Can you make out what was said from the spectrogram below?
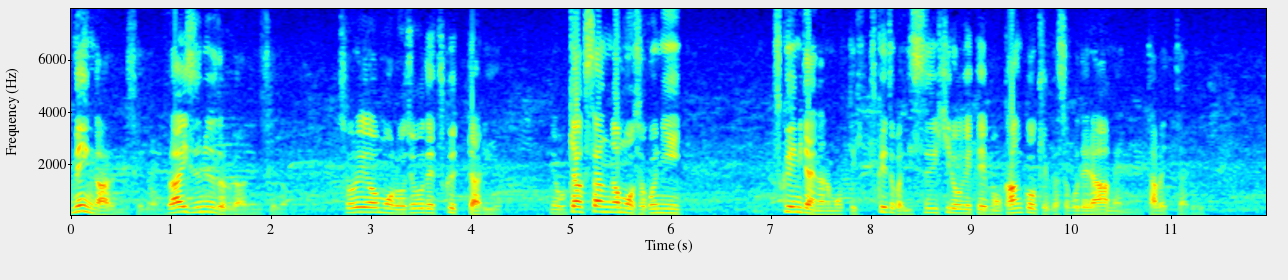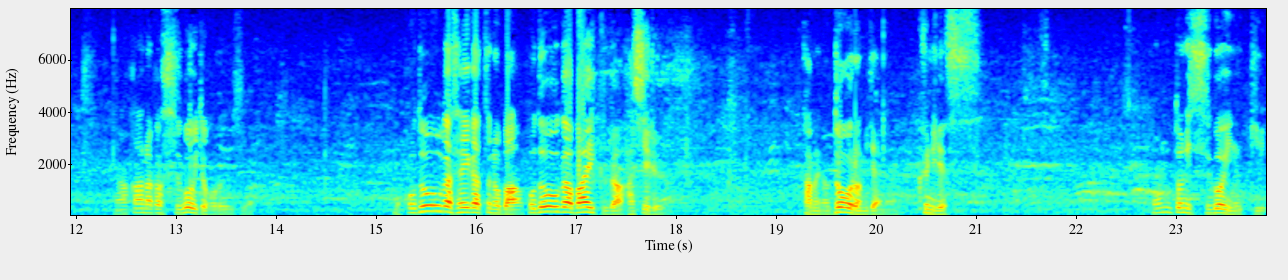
麺があるんですけどライスヌードルがあるんですけどそれをもう路上で作ったりでお客さんがもうそこに行っ机みたいなの持ってきて机とか椅子広げてもう観光客がそこでラーメン食べてたり。なかなかすごいところですよ。もう歩道が生活の場歩道がバイクが走るための道路みたいな国です。本当にすごい熱気。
